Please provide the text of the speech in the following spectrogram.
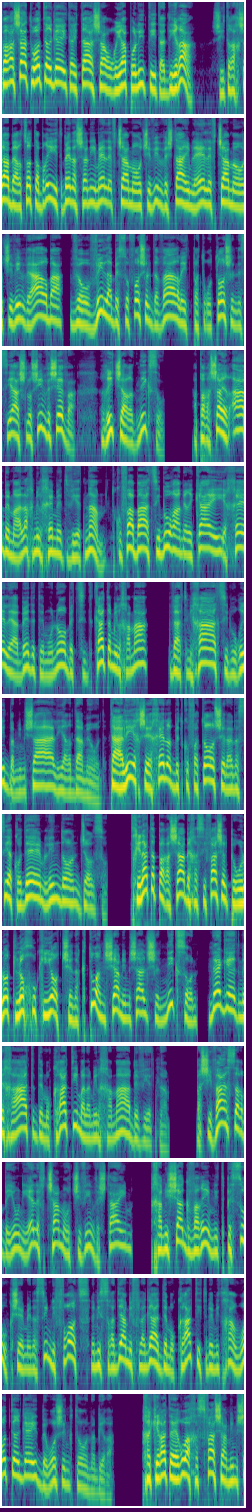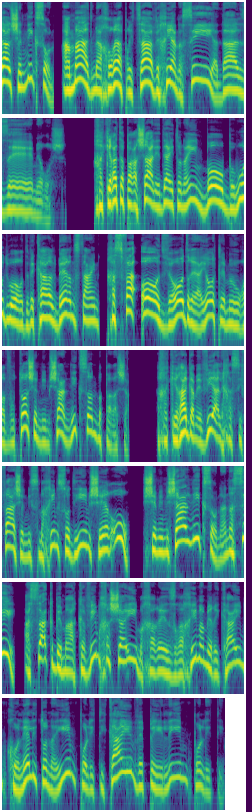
פרשת ווטרגייט הייתה שערורייה פוליטית אדירה שהתרחשה בארצות הברית בין השנים 1972 ל-1974, והובילה בסופו של דבר להתפטרותו של נשיאה ה-37, ריצ'רד ניקסון. הפרשה אירעה במהלך מלחמת וייטנאם, תקופה בה הציבור האמריקאי החל לאבד את אמונו בצדקת המלחמה והתמיכה הציבורית בממשל ירדה מאוד. תהליך שהחל עוד בתקופתו של הנשיא הקודם, לינדון ג'ונסון. תחילת הפרשה בחשיפה של פעולות לא חוקיות שנקטו אנשי הממשל של ניקסון נגד מחאת הדמוקרטים על המלחמה בווייטנאם. ב-17 ביוני 1972 חמישה גברים נתפסו כשהם מנסים לפרוץ למשרדי המפלגה הדמוקרטית במתחם ווטרגייט בוושינגטון הבירה. חקירת האירוע חשפה שהממשל של ניקסון עמד מאחורי הפריצה וכי הנשיא ידע על זה מראש. חקירת הפרשה על ידי העיתונאים בוב וודוורד וקרל ברנסטיין חשפה עוד ועוד ראיות למעורבותו של ממשל ניקסון בפרשה. החקירה גם הביאה לחשיפה של מסמכים סודיים שהראו שממשל ניקסון, הנשיא, עסק במעקבים חשאיים אחרי אזרחים אמריקאים, כולל עיתונאים, פוליטיקאים ופעילים פוליטיים.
